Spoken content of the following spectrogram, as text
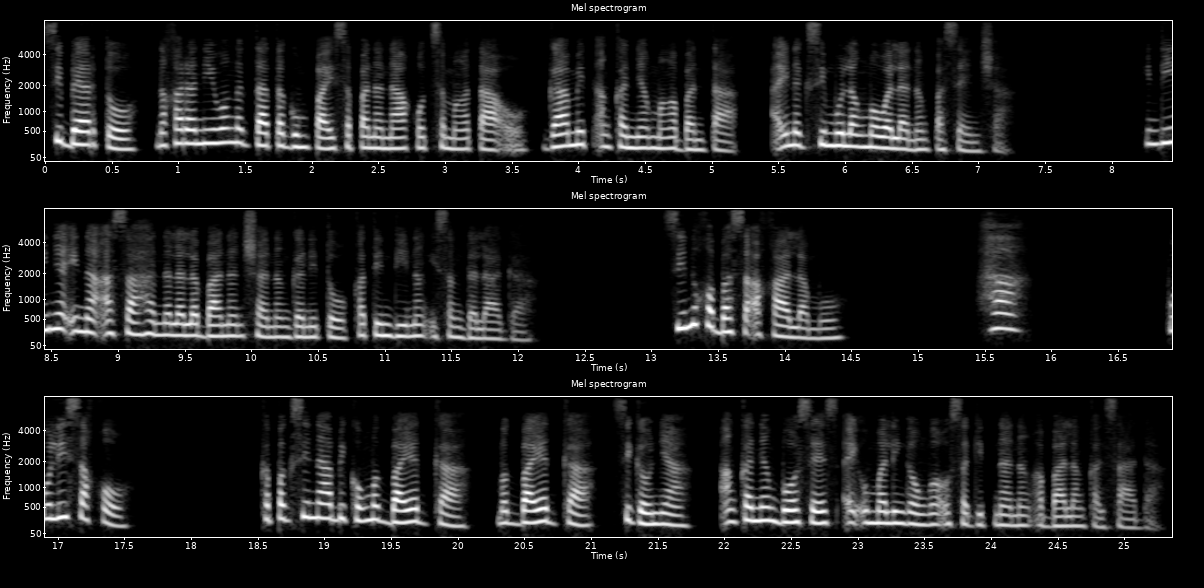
Si Berto, nakaraniwang nagtatagumpay sa pananakot sa mga tao gamit ang kanyang mga banta, ay nagsimulang mawala ng pasensya. Hindi niya inaasahan na lalabanan siya ng ganito katindi ng isang dalaga. Sino ka ba sa akala mo? Ha? Pulis ako. Kapag sinabi kong magbayad ka, magbayad ka, sigaw niya, ang kanyang boses ay umalingaw nga sa gitna ng abalang kalsada.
